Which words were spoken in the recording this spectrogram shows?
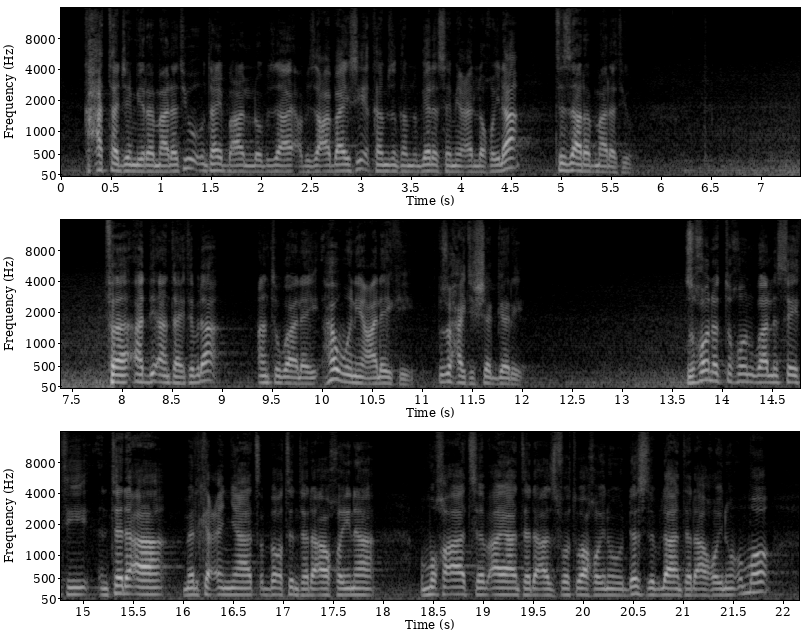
ክሓታ ጀሚረ ማለት እዩ እንታይ ይበሃል ኣሎ ብዛዕባይሲ ከምዝን ከምዝን ገለ ሰሚዐ ኣለኹ ኢላ ትዛረብ ማለት እዩ ኣዲኣ እንታይ ትብላ ኣንቲ ጓለይ ሃውኒ ዓለይኪ ብዙሕ ኣይትሸገሪ ዝኾነ ትኹን ጓል ንሰይቲ እንተ ደኣ መልክዐኛ ፅብቕቲ እንተ ኮይና እሞ ከዓ እቲ ሰብኣያ እንተ ዝፈትዋ ኮይኑ ደስ ዝብላ እንተ ኮይኑ እሞ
